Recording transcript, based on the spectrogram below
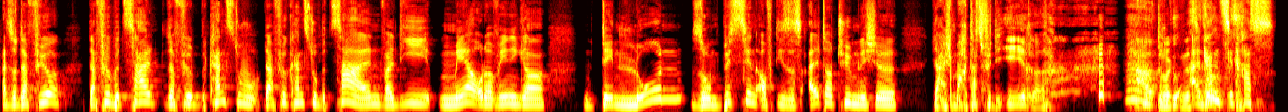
Also dafür, dafür bezahlt, dafür kannst du, dafür kannst du bezahlen, weil die mehr oder weniger den Lohn so ein bisschen auf dieses altertümliche, ja, ich mach das für die Ehre Aber drücken. Das ist also ganz krass.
